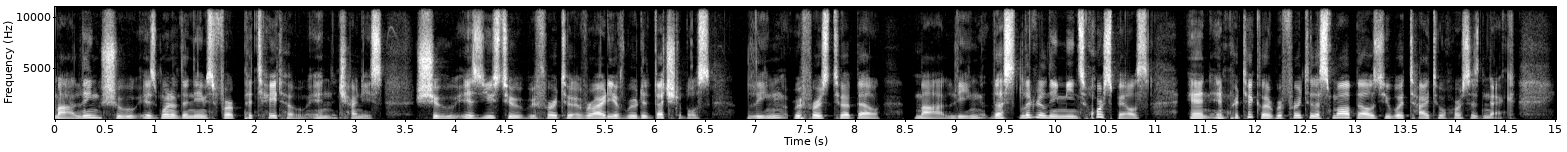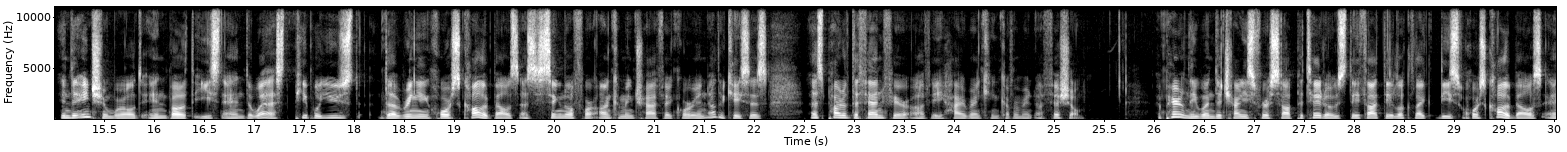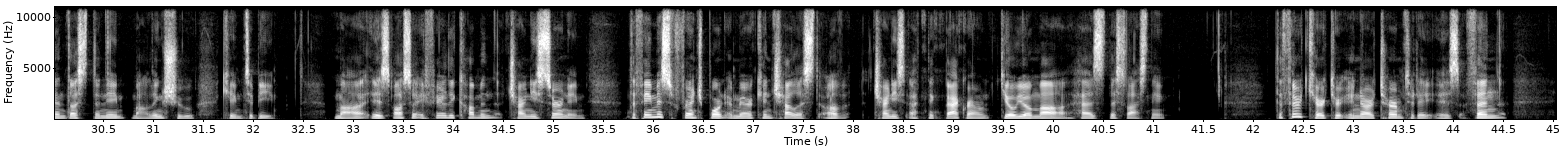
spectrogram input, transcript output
Ma ling shu is one of the names for potato in Chinese. Shu is used to refer to a variety of rooted vegetables. Ling refers to a bell. Ma Ling thus literally means horse bells, and in particular referred to the small bells you would tie to a horse's neck. In the ancient world, in both East and the West, people used the ringing horse collar bells as a signal for oncoming traffic, or in other cases, as part of the fanfare of a high ranking government official. Apparently, when the Chinese first saw potatoes, they thought they looked like these horse collar bells, and thus the name Ma Ling Shu came to be. Ma is also a fairly common Chinese surname. The famous French born American cellist of Chinese ethnic background, Yo Yo Ma has this last name. The third character in our term today is Fen.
